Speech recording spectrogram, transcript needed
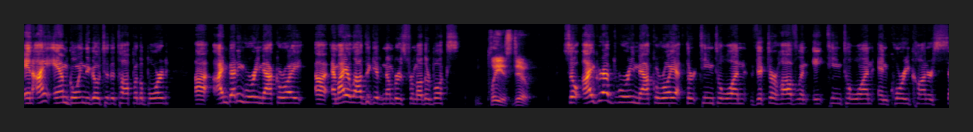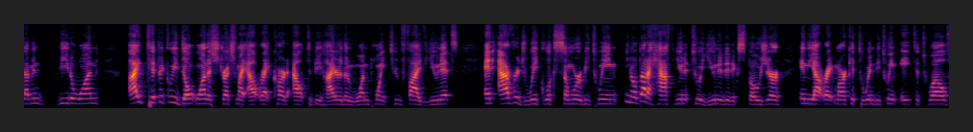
And I am going to go to the top of the board. Uh, I'm betting Rory McIlroy. Uh, am I allowed to give numbers from other books? Please do. So I grabbed Rory McIlroy at 13 to 1, Viktor Hovland 18 to 1, and Corey Conners 70 to 1. I typically don't want to stretch my outright card out to be higher than 1.25 units. An average week looks somewhere between, you know, about a half unit to a united exposure in the outright market to win between 8 to 12.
